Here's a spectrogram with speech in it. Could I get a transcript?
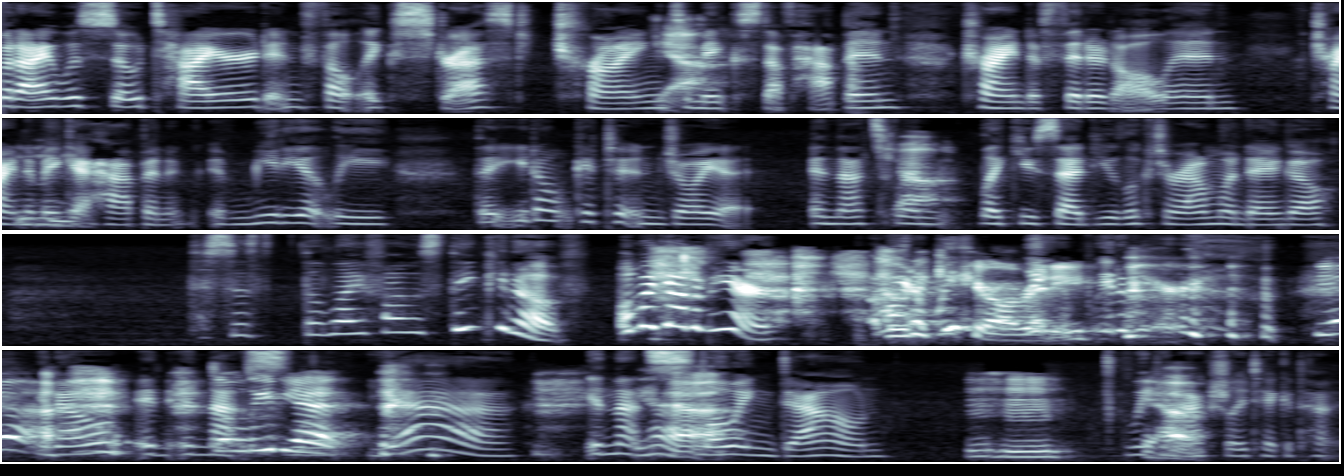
but I was so tired and felt like stressed trying yeah. to make stuff happen, trying to fit it all in, trying to mm-hmm. make it happen immediately that you don't get to enjoy it. And that's yeah. when, like you said, you looked around one day and go, This is the life I was thinking of. Oh my God, I'm here. I'm How did I get here already? Wait, wait, I'm here. yeah. You know, in, in that. Don't leave yet. Yeah. In that yeah. slowing down, mm-hmm. we yeah. can actually take a t-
